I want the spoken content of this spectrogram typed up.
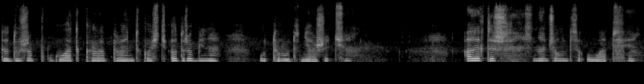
To duża gładka prędkość odrobinę utrudnia życie, ale też znacząco ułatwia.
